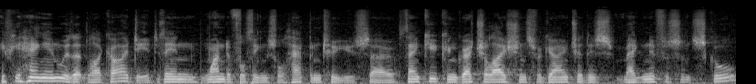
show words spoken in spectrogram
if you hang in with it like I did, then wonderful things will happen to you. So thank you, congratulations for going to this magnificent school.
